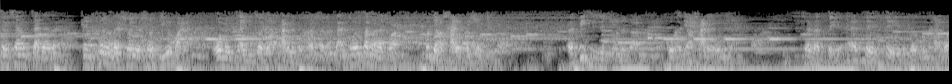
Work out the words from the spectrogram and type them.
想想在这跟朋友来说一说几句话，我们再去做调查就不合适了。但作为咱们来说，不调查也不行，呃，必须是做这个顾客调查的问卷，这个对，呃，对对这个顾客，我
